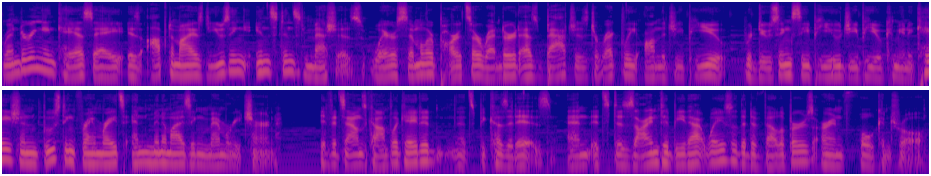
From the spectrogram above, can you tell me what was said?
rendering in KSA is optimized using instanced meshes, where similar parts are rendered as batches directly on the GPU, reducing CPU-GPU communication, boosting frame rates, and minimizing memory churn. If it sounds complicated, that's because it is, and it's designed to be that way so the developers are in full control.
